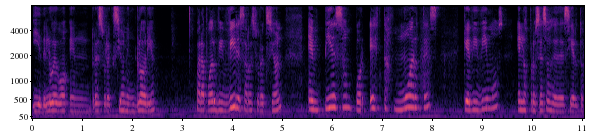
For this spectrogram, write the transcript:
y de luego en resurrección, en gloria, para poder vivir esa resurrección, empiezan por estas muertes que vivimos en los procesos de desierto.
